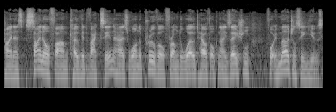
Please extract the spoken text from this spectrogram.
China's Sinopharm COVID vaccine has won approval from the World Health Organization for emergency use.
